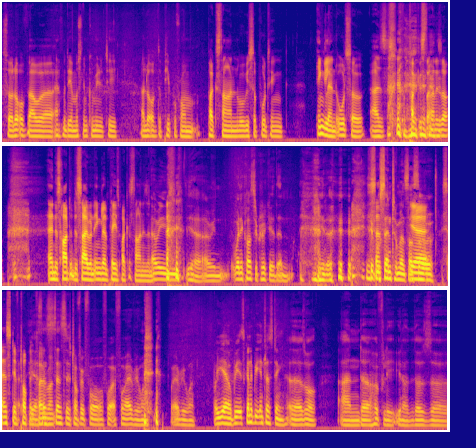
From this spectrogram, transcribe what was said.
So a lot of our Ahmadiyya Muslim community, a lot of the people from Pakistan will be supporting England also as Pakistan as well. And it's hard to decide when England plays Pakistan, isn't it? I mean, yeah, I mean, when it comes to cricket, then you know, people's sens- sentiments are yeah, so sensitive topic yeah, for sens- everyone. sensitive topic for for for everyone, for everyone. But yeah, it'll be, it's going to be interesting uh, as well, and uh, hopefully, you know, those uh,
